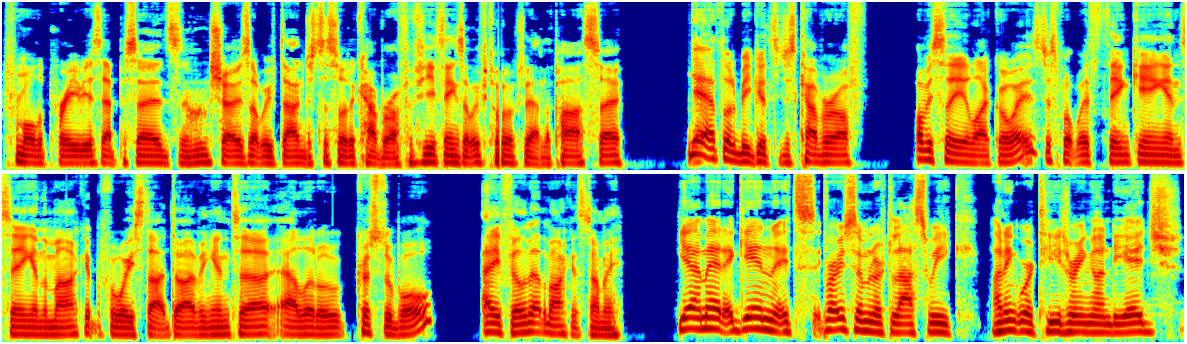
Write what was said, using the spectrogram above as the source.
from all the previous episodes and shows that we've done just to sort of cover off a few things that we've talked about in the past. So, yeah, I thought it'd be good to just cover off, obviously, like always, just what we're thinking and seeing in the market before we start diving into our little crystal ball. How you feeling about the markets, Tommy? Yeah, mate, again, it's very similar to last week. I think we're teetering on the edge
